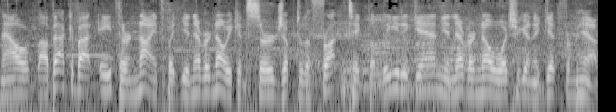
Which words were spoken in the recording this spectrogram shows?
now uh, back about eighth or ninth, but you never know. He can surge up to the front and take the lead again. You never know what you're going to get from him.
